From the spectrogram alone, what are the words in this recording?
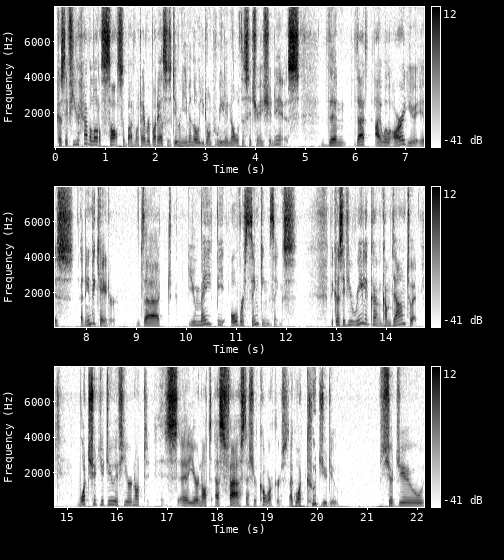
because if you have a lot of thoughts about what everybody else is doing, even though you don't really know what the situation is, then that I will argue is an indicator that you may be overthinking things. Because if you really come down to it, what should you do if you're not uh, you're not as fast as your coworkers? Like, what could you do? Should you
